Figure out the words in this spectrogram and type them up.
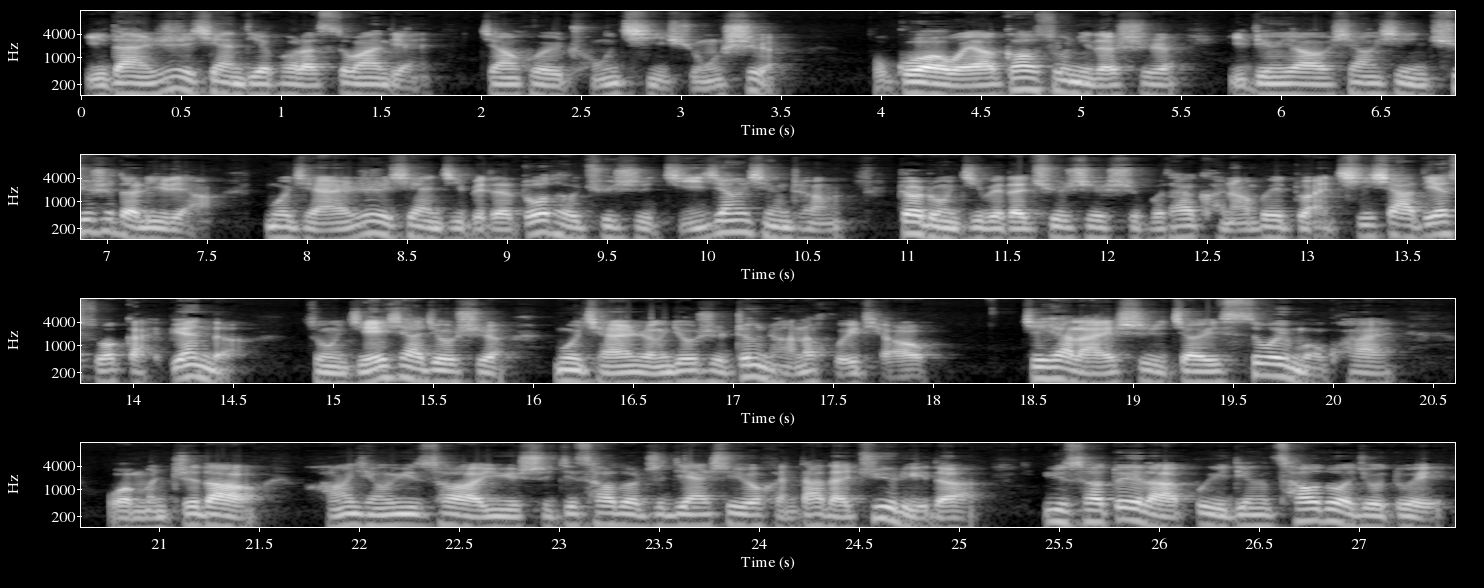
一旦日线跌破了四万点，将会重启熊市。不过我要告诉你的是，一定要相信趋势的力量。目前日线级别的多头趋势即将形成，这种级别的趋势是不太可能被短期下跌所改变的。总结一下就是，目前仍旧是正常的回调。接下来是交易思维模块。我们知道，行情预测与实际操作之间是有很大的距离的。预测对了，不一定操作就对。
